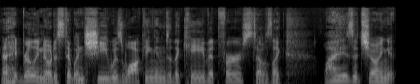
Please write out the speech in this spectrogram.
And I really noticed it when she was walking into the cave at first. I was like. Why is it showing it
